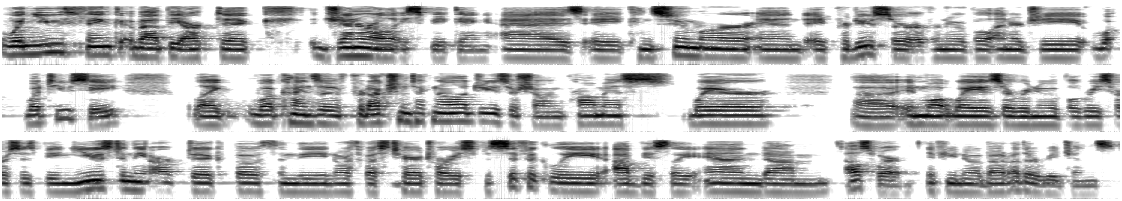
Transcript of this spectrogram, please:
when you think about the arctic generally speaking as a consumer and a producer of renewable energy what, what do you see? Like what kinds of production technologies are showing promise? Where uh, in what ways are renewable resources being used in the Arctic, both in the Northwest Territories specifically, obviously, and um, elsewhere, if you know about other regions?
